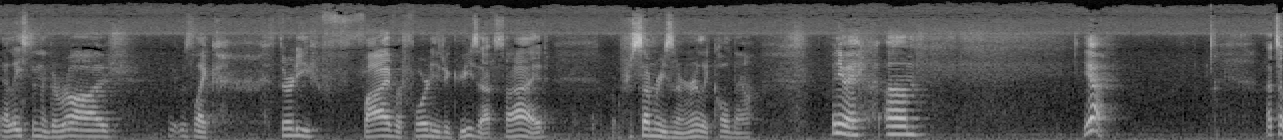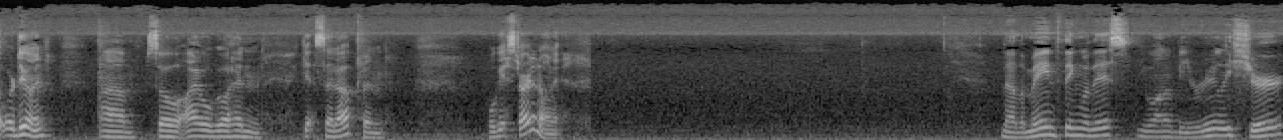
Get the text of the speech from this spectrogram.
at least in the garage. It was like 35 or 40 degrees outside. But for some reason, I'm really cold now. Anyway, um, yeah that's what we're doing. Um, so I will go ahead and get set up and we'll get started on it. Now the main thing with this, you want to be really sure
